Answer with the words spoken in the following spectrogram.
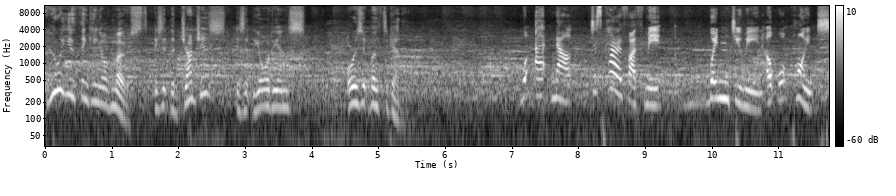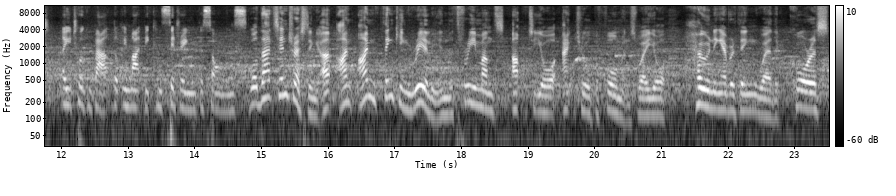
who are you thinking of most? Is it the judges? Is it the audience? Or is it both together? Well, uh, now, just clarify for me when do you mean? At what point are you talking about that we might be considering the songs? Well, that's interesting. Uh, I'm, I'm thinking really in the three months up to your actual performance, where you're honing everything, where the chorus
